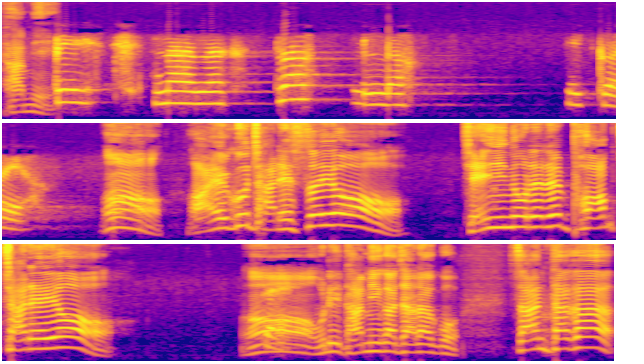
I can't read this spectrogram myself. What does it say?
다미. 빛 나는 랄라 이거요. 어, 아이고, 잘했어요. 제니 노래를 퍽 잘해요. 어, 우리 다미가 잘하고. 산타가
